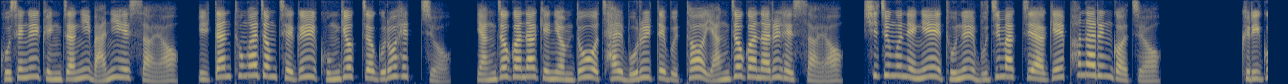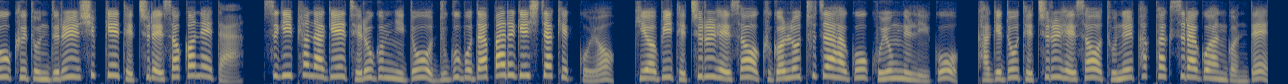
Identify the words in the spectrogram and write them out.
고생을 굉장히 많이 했어요. 일단 통화 정책을 공격적으로 했죠. 양적 완화 개념도 잘 모를 때부터 양적 완화를 했어요. 시중은행에 돈을 무지막지하게 퍼나른 거죠. 그리고 그 돈들을 쉽게 대출해서 꺼내다. 쓰기 편하게 제로금리도 누구보다 빠르게 시작했고요. 기업이 대출을 해서 그걸로 투자하고 고용 늘리고 가게도 대출을 해서 돈을 팍팍 쓰라고 한 건데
